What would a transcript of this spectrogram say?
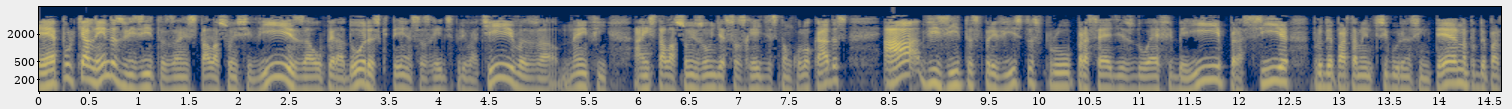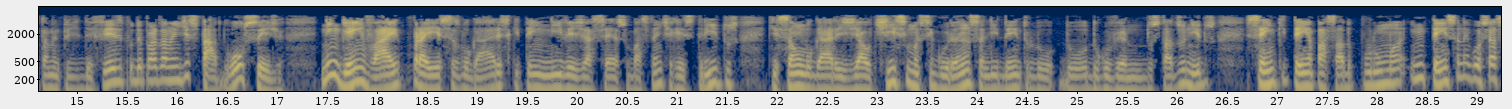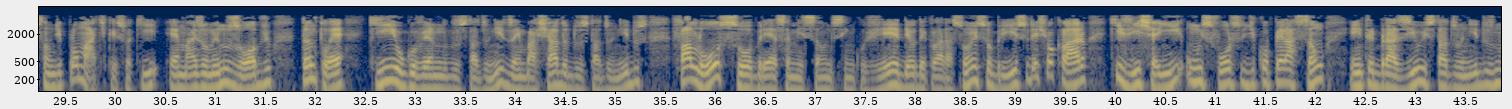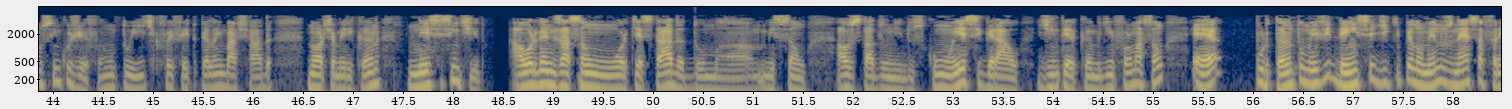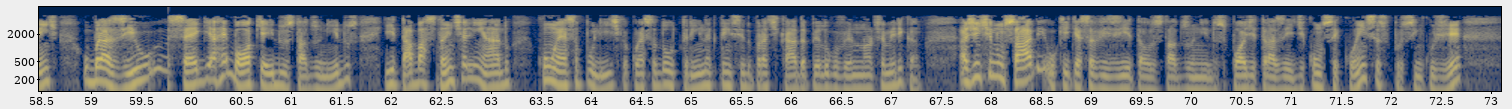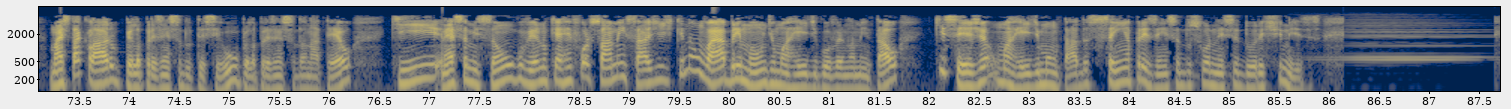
é porque além das visitas às instalações civis, a operadoras que têm essas redes privativas, a, né, enfim, a instalações onde essas redes estão colocadas, há visitas previstas para sedes do FBI, para a CIA, para o Departamento de Segurança Interna, para o Departamento de Defesa e para o Departamento de Estado. Ou seja, ninguém vai para esses lugares que têm níveis de acesso bastante restritos, que são lugares de altíssima segurança ali dentro do, do, do governo dos Estados Unidos, sem que tenha passado por uma intensa negociação diplomática. Isso aqui é mais ou menos óbvio, tanto é que o governo dos Estados Unidos, a embaixada dos Estados Unidos, falou sobre essa missão de 5G, deu declarações sobre isso e deixou claro que existe aí um esforço de cooperação entre Brasil e Estados Unidos no 5G. Foi um tweet que foi feito pela embaixada norte-americana nesse sentido. A organização orquestrada de uma missão aos Estados Unidos com esse grau de intercâmbio de informação é portanto, uma evidência de que, pelo menos nessa frente, o Brasil segue a reboque aí dos Estados Unidos e está bastante alinhado com essa política, com essa doutrina que tem sido praticada pelo governo norte-americano. A gente não sabe o que, que essa visita aos Estados Unidos pode trazer de consequências para o 5G, mas está claro, pela presença do TCU, pela presença da Anatel, que nessa missão o governo quer reforçar a mensagem de que não vai abrir mão de uma rede governamental que seja uma rede montada sem a presença dos fornecedores chineses.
